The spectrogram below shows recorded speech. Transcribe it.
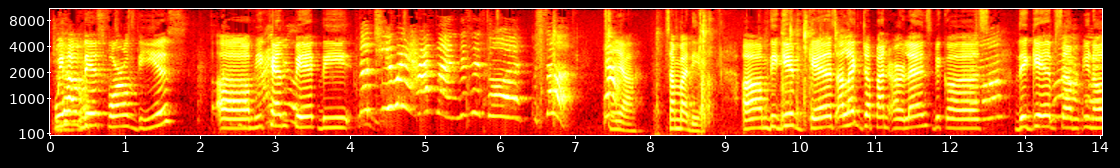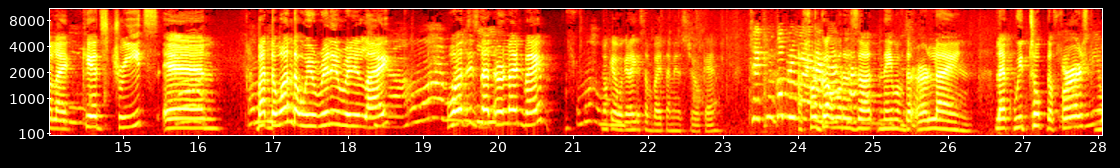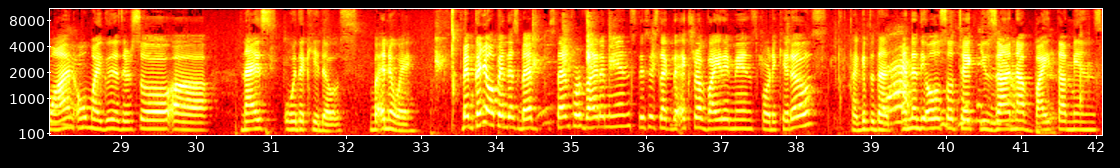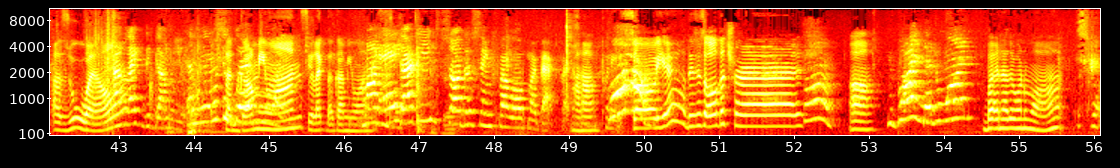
We have this four of these. Um, you can pick the No, Chewy has one. This is for what's up? yeah somebody. Um, they give kids. I like Japan Airlines because they give some you know like kids treats and. But the one that we really really like. What is that airline, babe? Okay, we're gonna get some vitamins too. Okay. I forgot what is that name of the airline. Like we took the first one. Oh my goodness, they're so uh nice with the kiddos. But anyway, babe, can you open this, babe? It's time for vitamins. This is like the extra vitamins for the kiddos. Okay, give to that. And then they also take Usana vitamins as well. I like the gummy ones. The gummy ones. You like the gummy ones? Mommy, Daddy saw this thing fell off my backpack. Uh huh. So yeah, this is all the trash. Mom, Uh, you buy another one? but another one what? This one.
